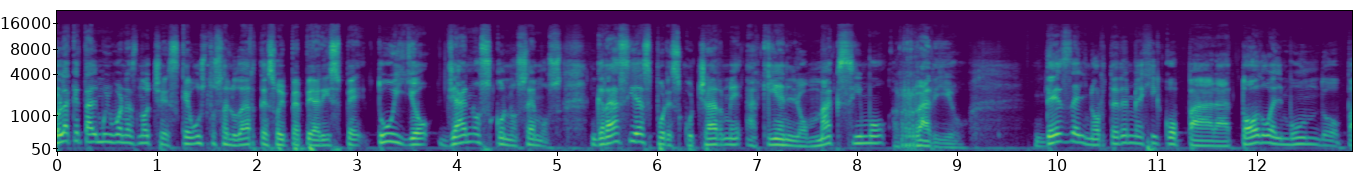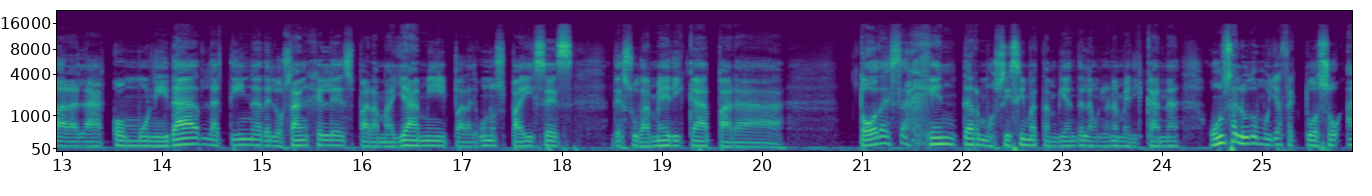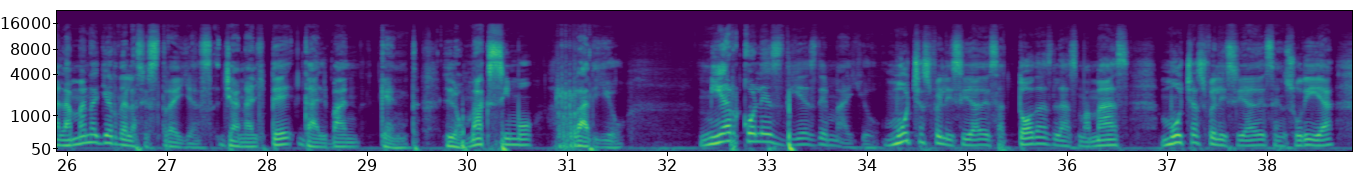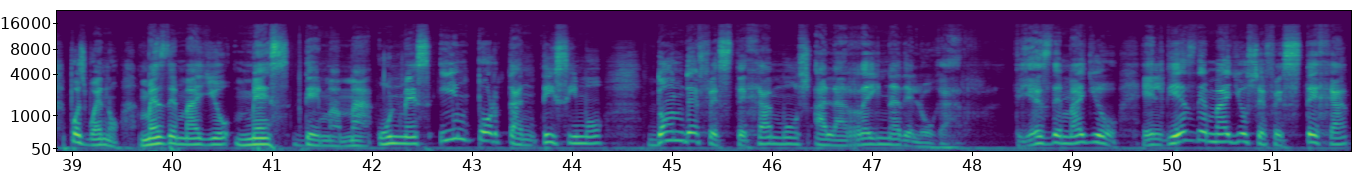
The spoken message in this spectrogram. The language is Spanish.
Hola, ¿qué tal? Muy buenas noches. Qué gusto saludarte. Soy Pepe Arispe. Tú y yo ya nos conocemos. Gracias por escucharme aquí en Lo Máximo Radio. Desde el norte de México para todo el mundo, para la comunidad latina de Los Ángeles, para Miami, para algunos países de Sudamérica, para toda esa gente hermosísima también de la Unión Americana, un saludo muy afectuoso a la manager de las estrellas, Janalte Galván Kent, Lo Máximo Radio. Miércoles 10 de mayo. Muchas felicidades a todas las mamás, muchas felicidades en su día. Pues bueno, mes de mayo, mes de mamá, un mes importantísimo donde festejamos a la reina del hogar 10 de mayo. El 10 de mayo se festeja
